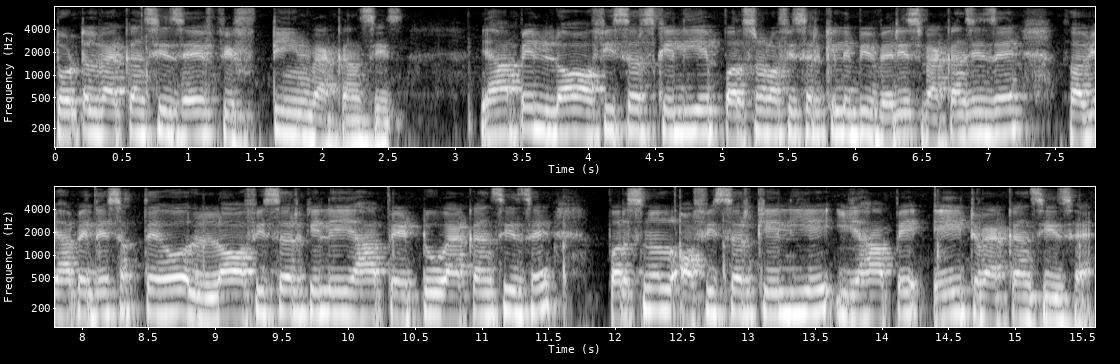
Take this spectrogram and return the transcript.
टोटल वैकेंसीज है फिफ्टीन वैकेंसीज यहाँ पे लॉ ऑफिसर्स के लिए पर्सनल ऑफिसर के लिए भी वेरियस वैकेंसीज है। तो आप यहाँ पे दे सकते हो लॉ ऑफिसर के लिए यहाँ पे टू वैकेंसीज है। पर्सनल ऑफिसर के लिए यहाँ पे एट वैकेंसीज है।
